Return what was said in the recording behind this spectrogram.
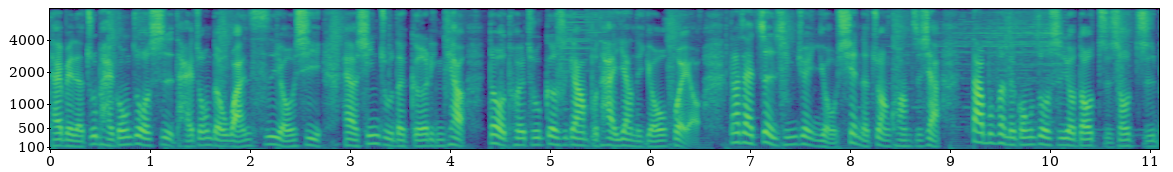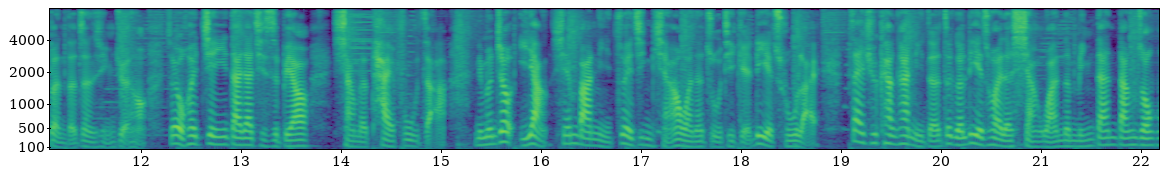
台北的猪排工作室、台中的玩思游戏，还有新竹的格林跳，都有推出各式各样不太一样的优惠哦。那在振兴券有限的状况之下，大部分的工作室又都只收纸本的振兴券哦，所以我会建议大家其实不要想的太复杂，你们就一样，先把你最近想要玩的主题给列出来。再去看看你的这个列出来的想玩的名单当中，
